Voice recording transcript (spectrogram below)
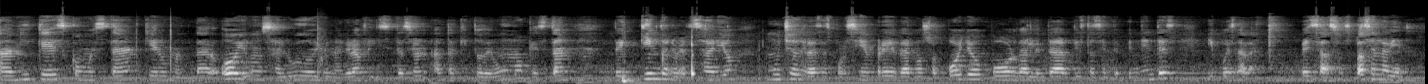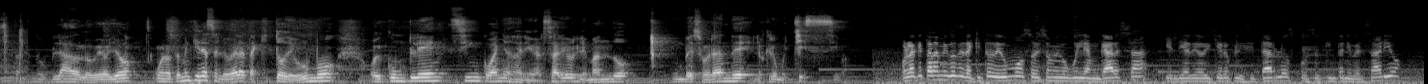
Amiques, ¿cómo están? Quiero mandar hoy un saludo y una gran felicitación a Taquito de Humo, que están de quinto aniversario. Muchas gracias por siempre darnos su apoyo, por darle entrada a artistas independientes. Y pues nada, besazos, pásenla bien. nublado, lo veo yo. Bueno, también quería saludar a Taquito de Humo. Hoy cumplen 5 años de aniversario. Les mando un beso grande. Los quiero muchísimo. Hola, ¿qué tal amigos de Taquito de Humo? Soy su amigo William Garza y el día de hoy quiero felicitarlos por su quinto aniversario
